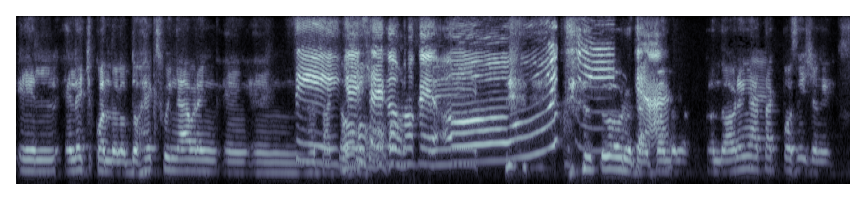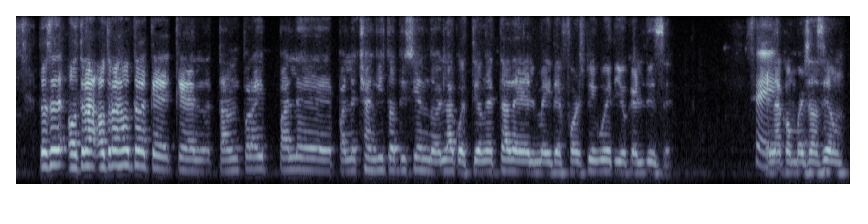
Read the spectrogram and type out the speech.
el, el hecho cuando los dos X-Wing abren en, en Sí, que dice como que oh, estuvo brutal cuando, cuando, abren attack position. Entonces, otra otra otra que, que están por ahí par de par de changuitos diciendo es la cuestión esta del May the Force be with you que él dice en la conversación.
